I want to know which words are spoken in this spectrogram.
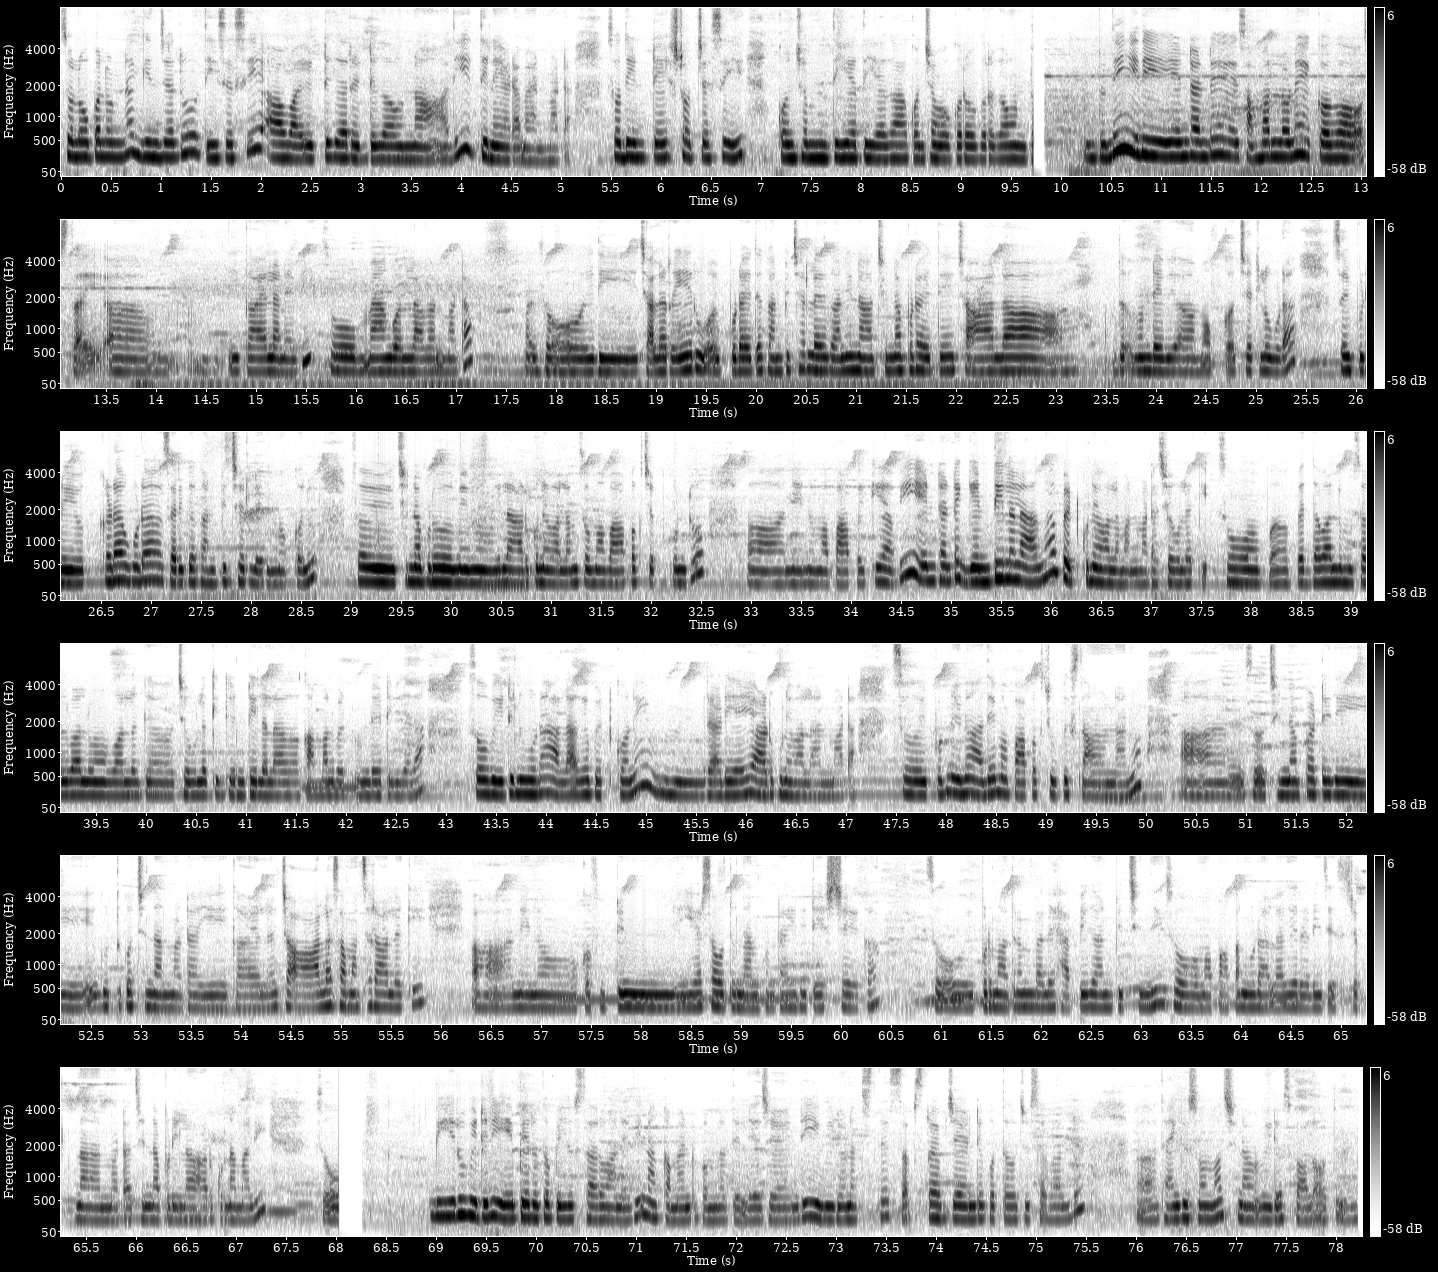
సో లోపల ఉన్న గింజలు తీసేసి ఆ వైట్గా రెడ్గా ఉన్న అది తినేయడమే అనమాట సో దీని టేస్ట్ వచ్చేసి కొంచెం తీయ తీయగా కొంచెం ఒకరొకరుగా ఉంటుంది ఉంటుంది. ఇది ఏంటంటే సమ్మర్లోనే ఎక్కువగా వస్తాయి. ఈ కాయలు అనేవి సో మ్యాంగో లాగా అనమాట సో ఇది చాలా రేరు. ఇప్పుడైతే కనిపించట్లేదు కానీ నా చిన్నప్పుడు అయితే చాలా ఉండేవి ఆ మొక్క చెట్లు కూడా. సో ఇప్పుడు ఎక్కడ కూడా సరిగ్గా కనిపించట్లేదు మొక్కలు. సో చిన్నప్పుడు మేము ఇలా ఆడుకునే వాళ్ళం. సో మా పాపకు చెప్పుకుంటూ నేను మా పాపకి అవి ఏంటంటే గెంటీలలాగా పెట్టుకునే వాళ్ళం అనమాట చెవులకి. సో పెద్దవాళ్ళు ముసలి వాళ్ళు వాళ్ళ చెవులకి గెంటీలలాగా కమ్మలు పెట్టి ఉండేటివి కదా. సో వీటిని కూడా అలాగే పెట్టుకొని రెడీ అయ్యి ఆడుకునే వాళ్ళం అనమాట సో ఇప్పుడు నేను అదే మా పాపకు చూపిస్తూ ఉన్నాను. సో చిన్నప్పటిది గుర్తుకొచ్చింది అనమాట అనమాట ఈ కాయలు. చాలా సంవత్సరాలకి నేను ఒక ఫిఫ్టీన్ ఇయర్స్ అవుతుంది అనుకుంటా ఇది టేస్ట్ చేయక. సో ఇప్పుడు మాత్రం భలే హ్యాపీగా అనిపించింది. సో మా పాపను కూడా అలాగే రెడీ చేసి చెప్తున్నాను అనమాట. చిన్నప్పుడు ఇలా ఆడుకున్నామని. సో మీరు వీటిని ఏ పేరుతో పిలుస్తారు అనేది నాకు కమెంట్ రూపంలో తెలియజేయండి. ఈ వీడియో నచ్చితే సబ్స్క్రైబ్ చేయండి. కొత్తగా చూసేవాళ్ళు థ్యాంక్ యూ సో మచ్ నా వీడియోస్ ఫాలో అవుతున్నాను.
